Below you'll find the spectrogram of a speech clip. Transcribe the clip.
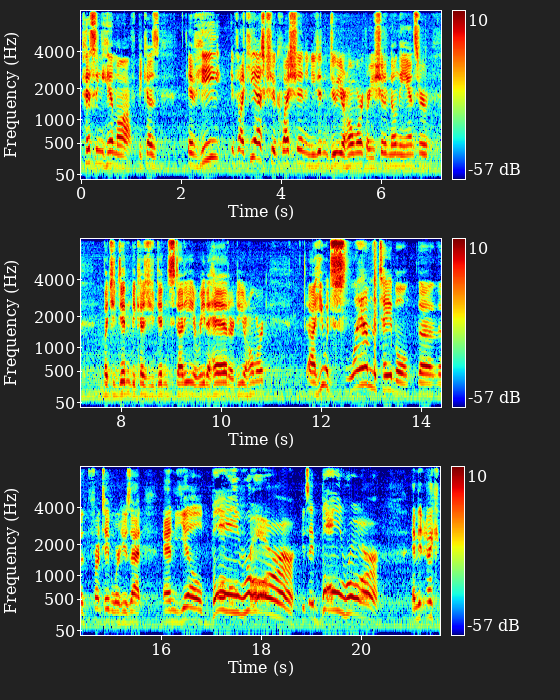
pissing him off because if he if like he asks you a question and you didn't do your homework or you should have known the answer but you didn't because you didn't study or read ahead or do your homework uh, he would slam the table the the front table where he was at and yell bull roar! He'd say bull roar! And it like,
